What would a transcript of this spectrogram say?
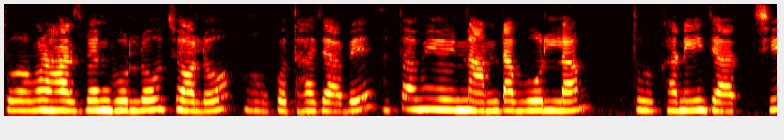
তো আমার হাজব্যান্ড বলল, চলো, কোথায় যাবে? তো আমি ওই নামটা বললাম। তো ওখানেই যাচ্ছি।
